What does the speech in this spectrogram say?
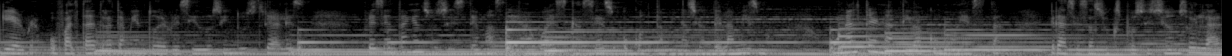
guerra o falta de tratamiento de residuos industriales presentan en sus sistemas de agua escasez o contaminación de la misma. Una alternativa como esta, gracias a su exposición solar,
